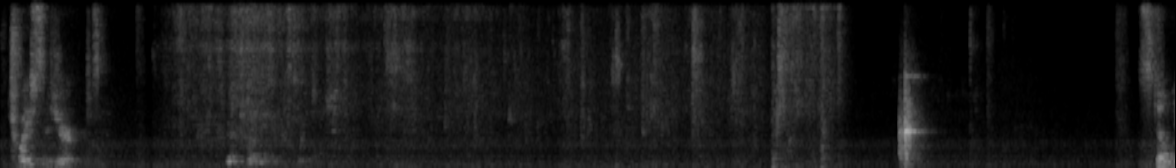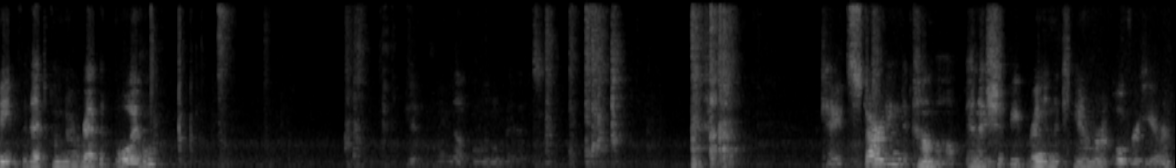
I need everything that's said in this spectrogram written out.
The choice is yours. This one Still waiting for that to come to a rapid boil. Get cleaned up a little bit. Okay, it's starting to come up, and I should be bringing the camera over here.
